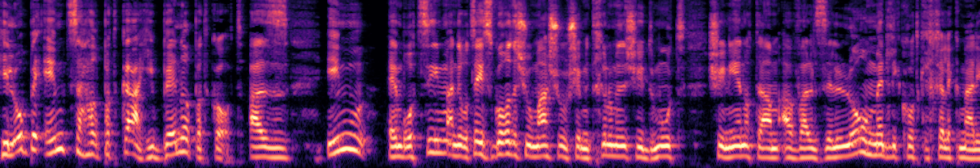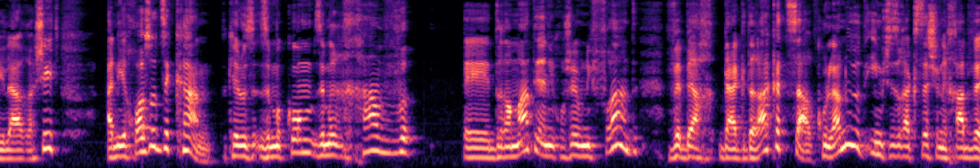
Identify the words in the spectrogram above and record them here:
היא לא באמצע הרפתקה היא בין הרפתקאות אז אם הם רוצים אני רוצה לסגור איזשהו משהו שהם התחילו מאיזושהי דמות שעניין אותם אבל זה לא עומד לקרות כחלק מהעלילה הראשית אני יכול לעשות את זה כאן כאילו זה, זה מקום זה מרחב אה, דרמטי אני חושב נפרד ובהגדרה קצר כולנו יודעים שזה רק סשן אחד ו,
